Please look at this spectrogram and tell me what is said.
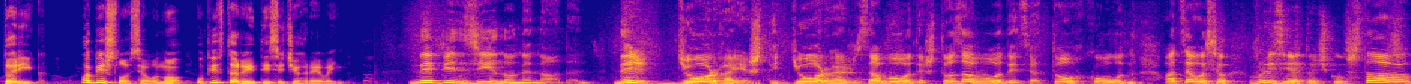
торік. Обійшлося воно у півтори тисячі гривень. Не бензину не треба, не дергаєш, ти дергаєш, заводиш, то заводиться, то холодно. А це ось в розеточку вставив,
